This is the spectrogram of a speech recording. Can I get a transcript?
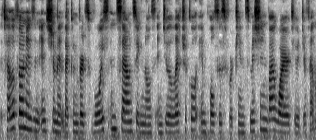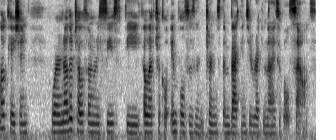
The telephone is an instrument that converts voice and sound signals into electrical impulses for transmission by wire to a different location where another telephone receives the electrical impulses and turns them back into recognizable sounds.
